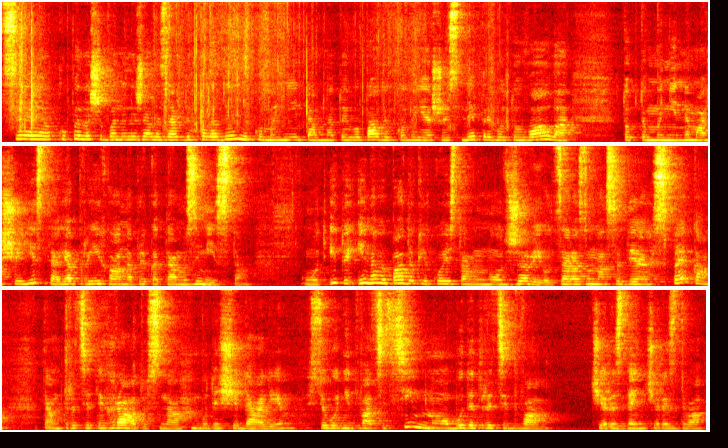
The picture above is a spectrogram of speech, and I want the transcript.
Це купила, щоб вони лежали завжди в холодильнику. Мені там на той випадок, коли я щось не приготувала, тобто мені нема що їсти, а я приїхала, наприклад, там з міста. От, і, і на випадок якоїсь там ну, от жари. От зараз у нас іде спека, там 30 градусна буде ще далі. Сьогодні 27, але буде 32 через день, через два.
